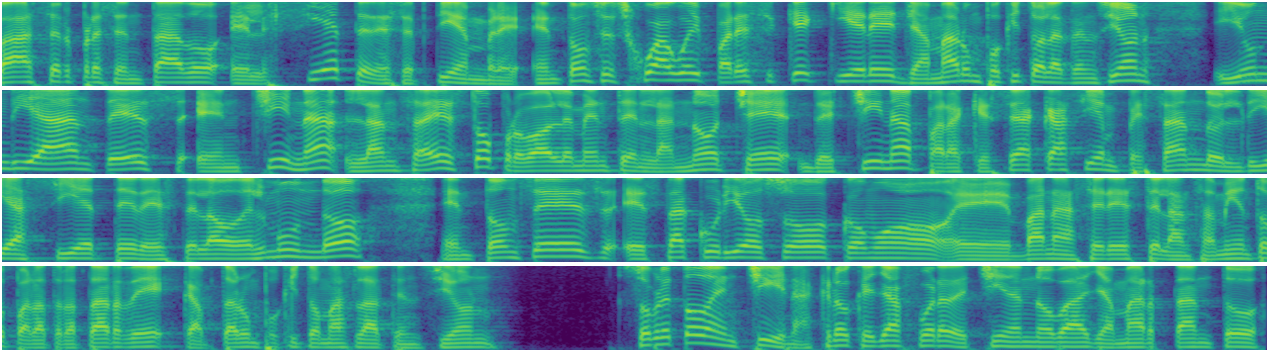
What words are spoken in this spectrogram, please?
va a ser presentado el 7 de septiembre. Entonces Huawei parece que quiere llamar un poquito la atención y un día antes en China lanza esto, probablemente en la noche de China, para que sea casi empezando el día 7 de este lado del mundo. Entonces está curioso cómo eh, van a hacer este lanzamiento para tratar de captar un poquito más la atención sobre todo en China. Creo que ya fuera de China no va a llamar tanto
